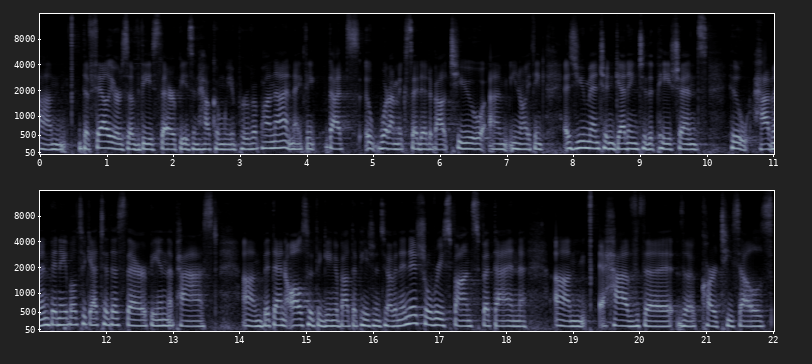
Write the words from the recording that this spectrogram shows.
um, the failures of these therapies and how can we improve upon that. And I think that's what I'm excited about too. Um, you know, I think as you mentioned, getting to the patients who haven't been able to get to this therapy in the past. Um, but then also thinking about the patients who have an initial response, but then um, have the, the CAR T cells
